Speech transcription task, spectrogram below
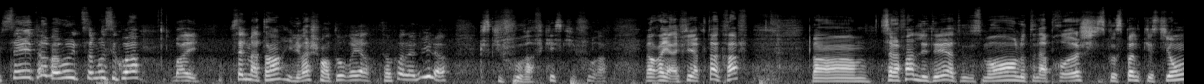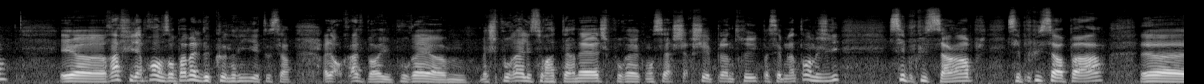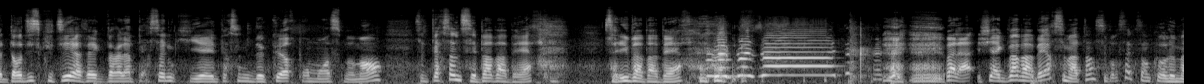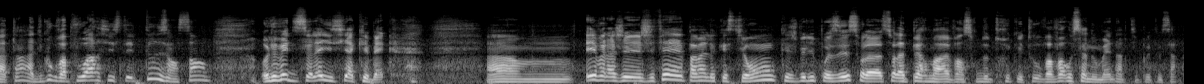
Salut toi c'est quoi Bon allez, c'est le matin, il est vachement tôt, regarde, c'est encore la nuit là Qu'est-ce qu'il fout Raph Qu'est-ce qu'il fout Raph Ben regarde, il fait toi Raph, ben c'est la fin de l'été tout doucement, l'automne approche, il se pose plein de questions. Et euh, Raph il apprend en faisant pas mal de conneries et tout ça. Alors Raph, ben, euh, ben, je pourrais aller sur internet, je pourrais commencer à chercher plein de trucs, passer plein de temps, mais je dis c'est plus simple, c'est plus sympa euh, d'en discuter avec ben, la personne qui est une personne de cœur pour moi en ce moment. Cette personne c'est Baba Bear. Salut Baba Bear. voilà, je suis avec Baba Bear ce matin, c'est pour ça que c'est encore le matin. Du coup, on va pouvoir assister tous ensemble au lever du soleil ici à Québec. Euh, et voilà, j'ai fait pas mal de questions que je vais lui poser sur la, sur la perma, enfin, sur d'autres trucs et tout. On va voir où ça nous mène un petit peu tout ça.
